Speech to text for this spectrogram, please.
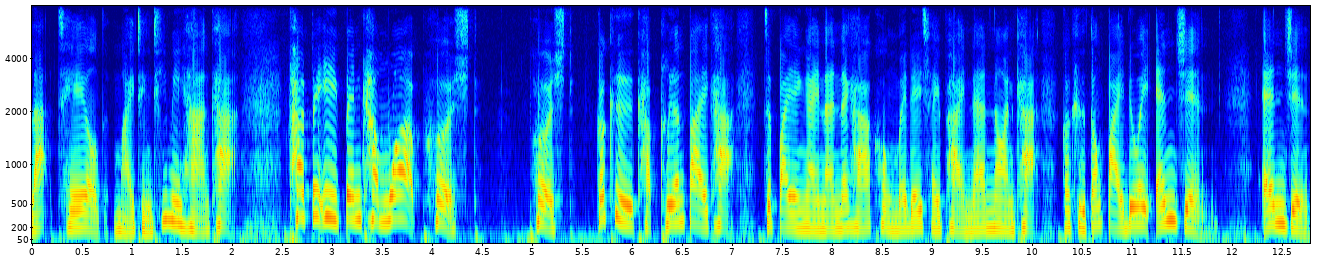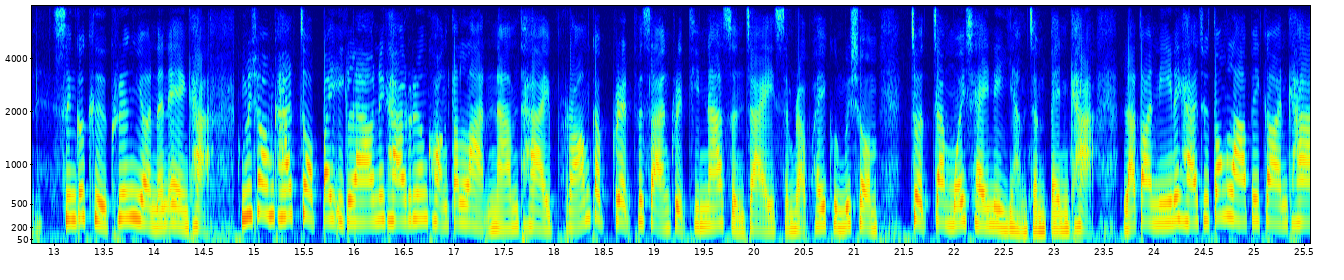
และ tailed หมายถึงที่มีหางค่ะ ถัดไปอีกเป็นคำว่า pushed pushed ก็คือขับเคลื่อนไปค่ะ จะไปยังไงนั้นนะคะ คงไม่ได้ใช้พายแน่นอนค่ะ ก็คือต้องไปด้วย engine engine ซึ่งก็คือเครื่องยนต์นั่นเองค่ะ คุณผู้ชมคะจบไปอีกแล้วนะคะ เรื่องของตลาดน้ำไทย พร้อมกับเกร็ดภาษาอังกฤษที่น่าสนใจสำหรับให้คุณผู้ชม จดจำไว้ใช้ในยามจำเป็นค่ะ แล้วตอนนี้นะคะจะต้องลาไปก่อนค่ะ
